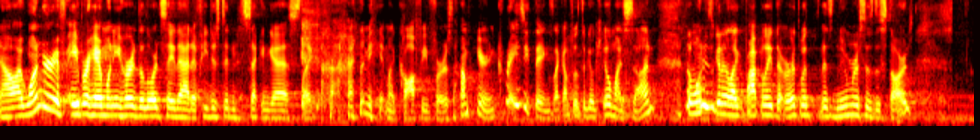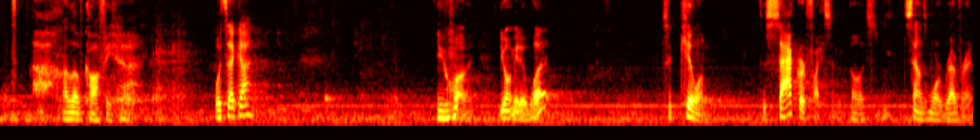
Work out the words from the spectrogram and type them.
Now, I wonder if Abraham, when he heard the Lord say that, if he just didn't second guess, like, let me get my coffee first. I'm hearing crazy things, like I'm supposed to go kill my son, the one who's going to like populate the earth with as numerous as the stars. Ah, I love coffee. What's that guy? You want, you want me to what? To kill him, to sacrifice him. Oh, it sounds more reverent.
